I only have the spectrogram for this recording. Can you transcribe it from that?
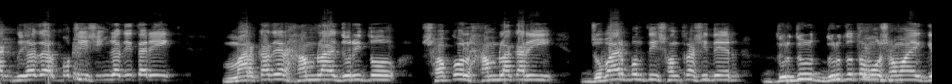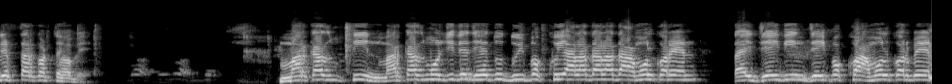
এক দুই হাজার পঁচিশ ইংরাজি তারিখ মার্কাজের হামলায় জড়িত সকল হামলাকারী জোবায়েরপন্থী সন্ত্রাসীদের দ্রুততম সময়ে গ্রেফতার করতে হবে। মার্কাজ তিন, মার্কাজ মসজিদে যেহেতু দুই পক্ষই আলাদা আলাদা আমল করেন, তাই যেই দিন যেই পক্ষ আমল করবেন,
